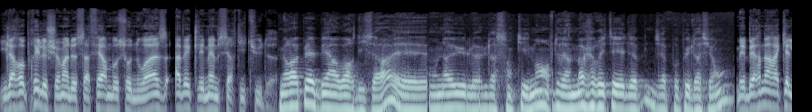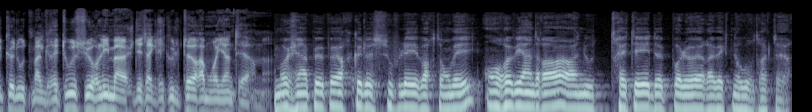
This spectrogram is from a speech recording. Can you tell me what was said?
il a repris le chemin de sa ferme au Saunoise avec les mêmes certitudes. Je me rappelle bien avoir dit ça et on a eu l'assentiment de la majorité de, de la population. Mais Bernard a quelques doutes malgré tout sur l'image des agriculteurs à moyen terme. Moi, j'ai un peu peur que le soufflet va retomber. On reviendra à nous traiter de pollueurs avec nos gros tracteurs.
